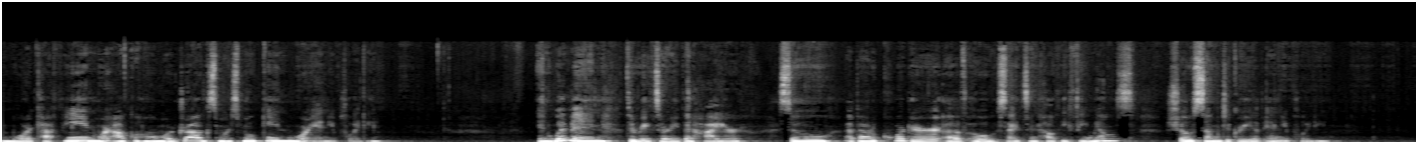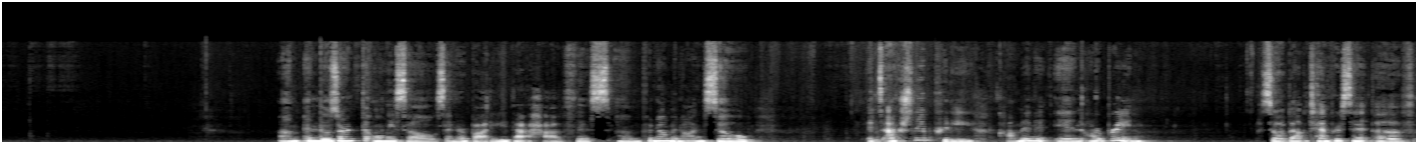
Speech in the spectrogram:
more caffeine, more alcohol, more drugs, more smoking, more aneuploidy. In women, the rates are even higher. So about a quarter of oocytes in healthy females show some degree of aneuploidy. Um, and those aren't the only cells in our body that have this um, phenomenon. So it's actually pretty common in our brain. So about 10% of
